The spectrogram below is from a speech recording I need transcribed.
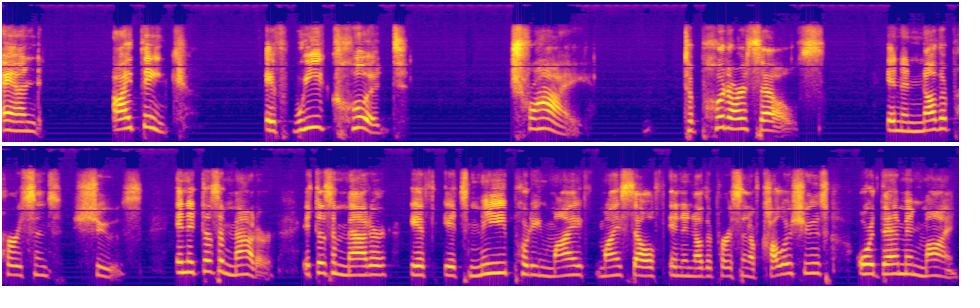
And i think if we could try to put ourselves in another person's shoes and it doesn't matter it doesn't matter if it's me putting my myself in another person of color shoes or them in mine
